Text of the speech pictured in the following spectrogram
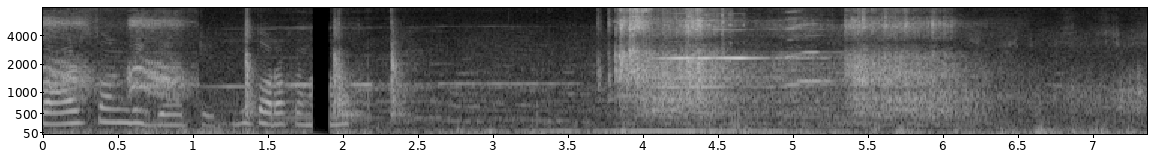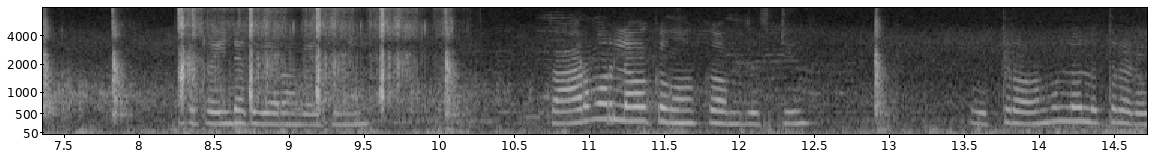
balls on the gate ഇത് തുറക്കണം. ട്രെയിന്റെ അത് കയറാൻ കഴിച്ചു ലെവലൊക്കെ നോക്കാം ജസ്റ്റ് എത്ര ആർമർ ലെവൽ എത്ര അടേ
